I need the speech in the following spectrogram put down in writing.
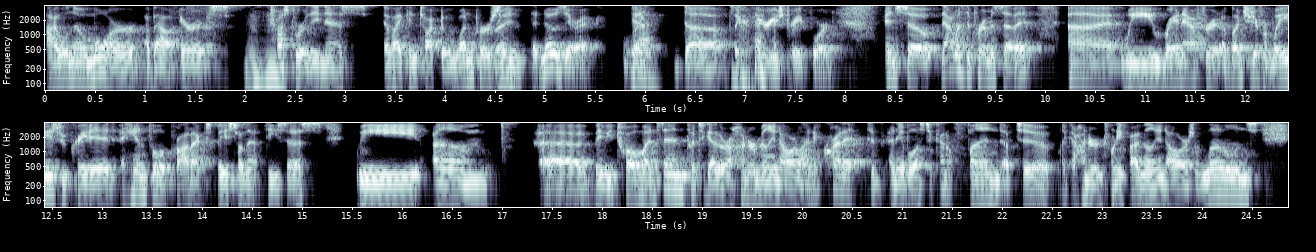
I will know more about Eric's mm-hmm. trustworthiness if I can talk to one person right. that knows Eric. It's yeah. like, duh. It's like very straightforward. And so that was the premise of it. Uh, we ran after it a bunch of different ways. We created a handful of products based on that thesis. We um, uh, maybe 12 months in, put together a $100 million line of credit to enable us to kind of fund up to like $125 million of loans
